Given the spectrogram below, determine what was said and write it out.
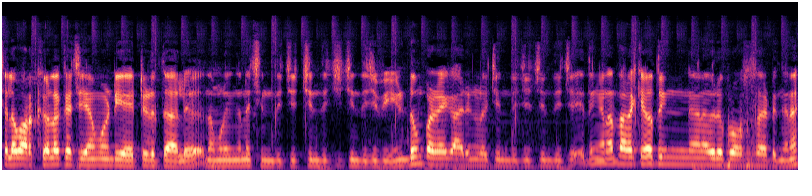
ചില വർക്കുകളൊക്കെ ചെയ്യാൻ വേണ്ടി ഏറ്റെടുത്താൽ നമ്മളിങ്ങനെ ചിന്തിച്ച് ചിന്തിച്ച് ചിന്തിച്ച് വീണ്ടും പഴയ കാര്യങ്ങൾ ചിന്തിച്ച് ചിന്തിച്ച് ഇതിങ്ങനെ തലയ്ക്കകത്ത് ഇങ്ങനെ ഒരു പ്രോസസ്സായിട്ട് ഇങ്ങനെ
